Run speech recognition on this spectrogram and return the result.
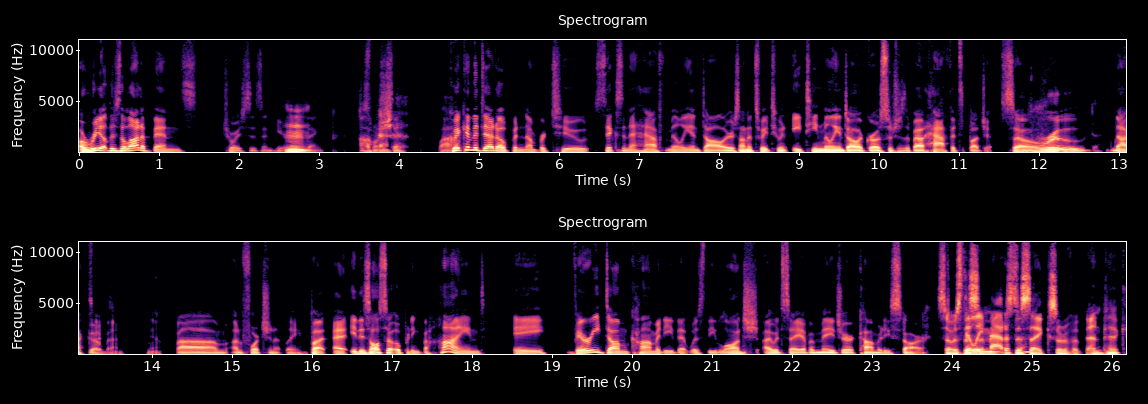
a real. There's a lot of Ben's choices in here. Hmm. I think. Just want Okay. to say. Wow. Quick and the Dead opened number two, six and a half million dollars on its way to an eighteen million dollar gross, which is about half its budget. So Rude. not so good, bad um, unfortunately. But uh, it is also opening behind a very dumb comedy that was the launch, I would say, of a major comedy star. So is this Billy a, Madison? Is this like sort of a Ben pick?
